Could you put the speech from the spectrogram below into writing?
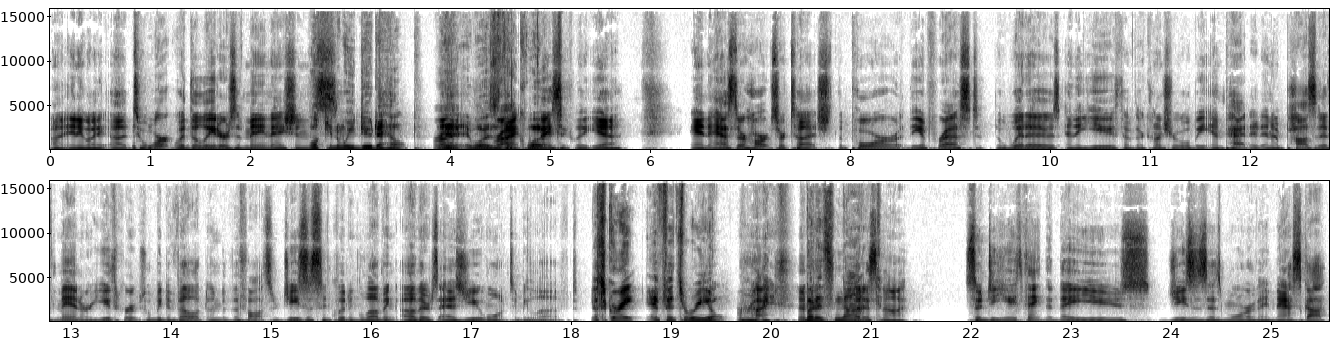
Uh, anyway, uh, to work with the leaders of many nations. What can we do to help? Right. It, was right, the quote. Basically, yeah. And as their hearts are touched, the poor, the oppressed, the widows, and the youth of their country will be impacted in a positive manner. Youth groups will be developed under the thoughts of Jesus, including loving others as you want to be loved. That's great if it's real. Right. But it's not. but it's not. So, do you think that they use Jesus as more of a mascot?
